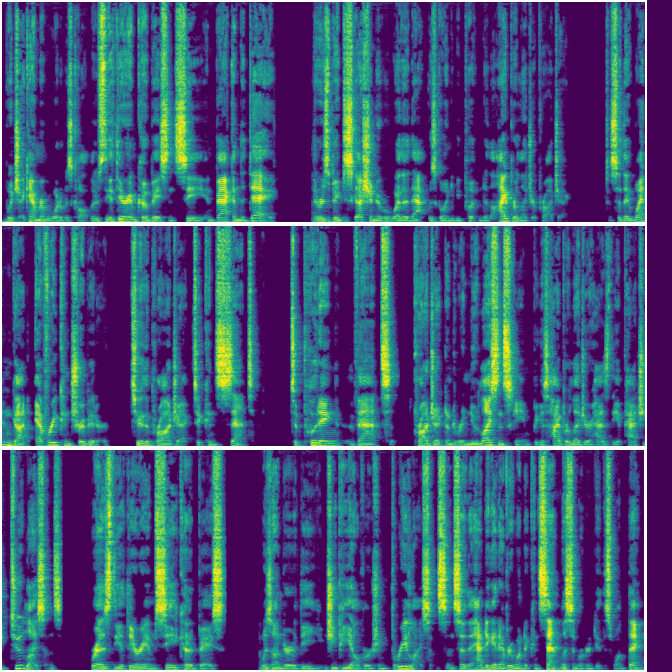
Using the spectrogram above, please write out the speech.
which I can't remember what it was called. There's the Ethereum code base in C. And back in the day, there was a big discussion over whether that was going to be put into the Hyperledger project. So they went and got every contributor to the project to consent to putting that project under a new license scheme because Hyperledger has the Apache 2 license, whereas the Ethereum C code base was under the GPL version 3 license. And so they had to get everyone to consent listen, we're going to do this one thing.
